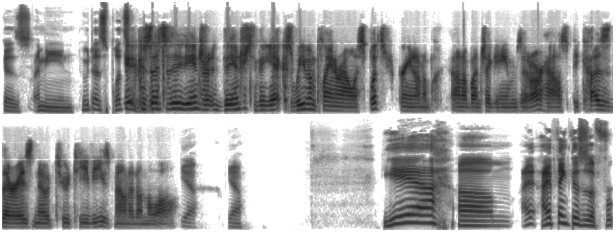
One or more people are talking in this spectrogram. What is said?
Because I mean, who does split screen? because that's the inter- the interesting thing. Yeah, because we've been playing around with split screen on a on a bunch of games at our house because there is no two TVs mounted on the wall. Yeah, yeah, yeah, um, I, I think this is a f-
